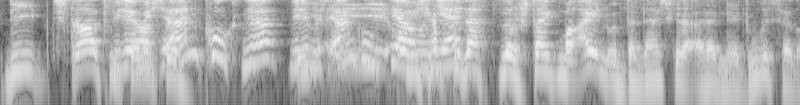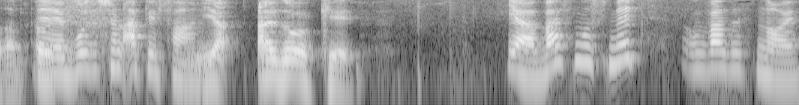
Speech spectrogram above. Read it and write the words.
Die Wie Straßenkarte. der mich anguckt, ne? Wie der mich anguckt, ja. Und Und, ich habe jetzt? gedacht, so, steig mal ein. Und dann habe ich gedacht, äh, nee, du bist ja dran. Der Bus ist schon abgefahren. Ja, also okay. Ja, was muss mit und was ist neu?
